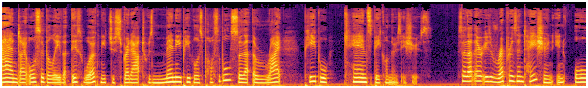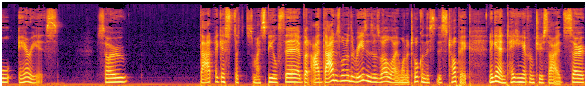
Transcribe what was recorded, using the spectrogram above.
And I also believe that this work needs to spread out to as many people as possible so that the right people can speak on those issues so that there is representation in all areas. So that I guess that's my spiel there, but I, that is one of the reasons as well why I want to talk on this this topic. And again, taking it from two sides. So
